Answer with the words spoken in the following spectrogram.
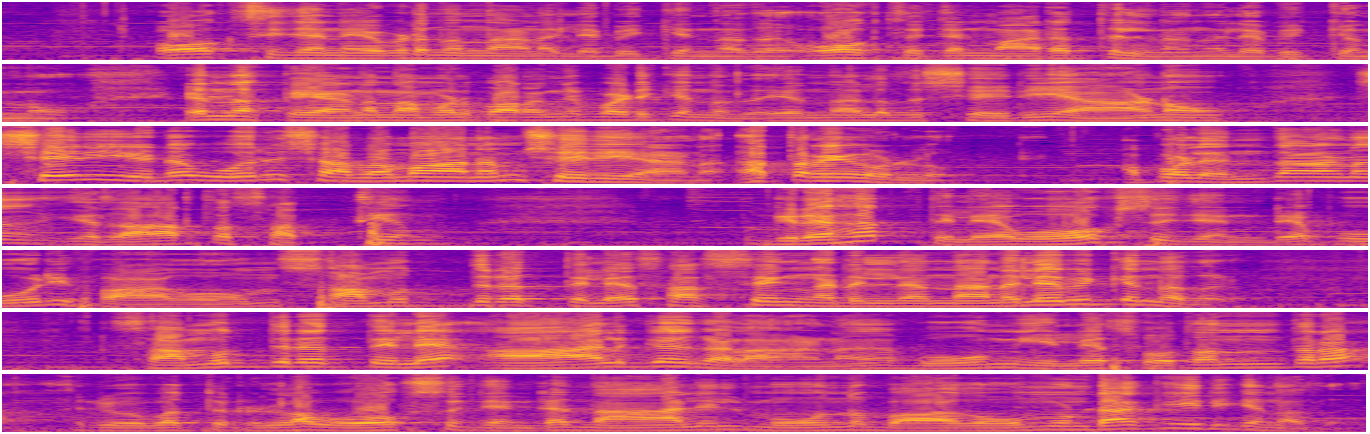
ഓക്സിജൻ എവിടെ നിന്നാണ് ലഭിക്കുന്നത്? ഓക്സിജൻ മരത്തിൽ നിന്ന് ലഭിക്കുന്നു എന്നൊക്കെയാണ് നമ്മൾ പറഞ്ഞു പഠിക്കുന്നത്. എന്നാൽ അത് ശരിയാണോ? ശരിയുടെ ഒരു ശതമാനം ശരിയാണ് അത്രയേ ഉള്ളൂ. അപ്പോൾ എന്താണ് യഥാർത്ഥ സത്യം? ഗ്രഹത്തിലെ ഓക്സിജന്റെ ഭൂരിഭാഗവും സമുദ്രത്തിലെ സസ്യങ്ങളിൽ നിന്നാണ് ലഭിക്കുന്നത്. സമുദ്രത്തിലെ ആൽഗകളാണ് ഭൂമിയിലെ സ്വതന്ത്ര രൂപത്തിലുള്ള ഓക്സിജന്റെ നാലിൽ മൂന്ന് ഭാഗവും ഉണ്ടാക്കിയിരിക്കുന്നത്.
